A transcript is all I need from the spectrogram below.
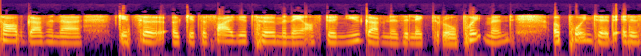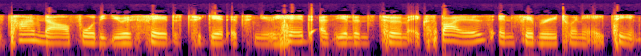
SARB governor gets a, gets a five-year term and thereafter a new governor is elected or appointment, appointed, it is time now for the U.S. Fed to get its new head as Yellen's term expires in February 2018.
